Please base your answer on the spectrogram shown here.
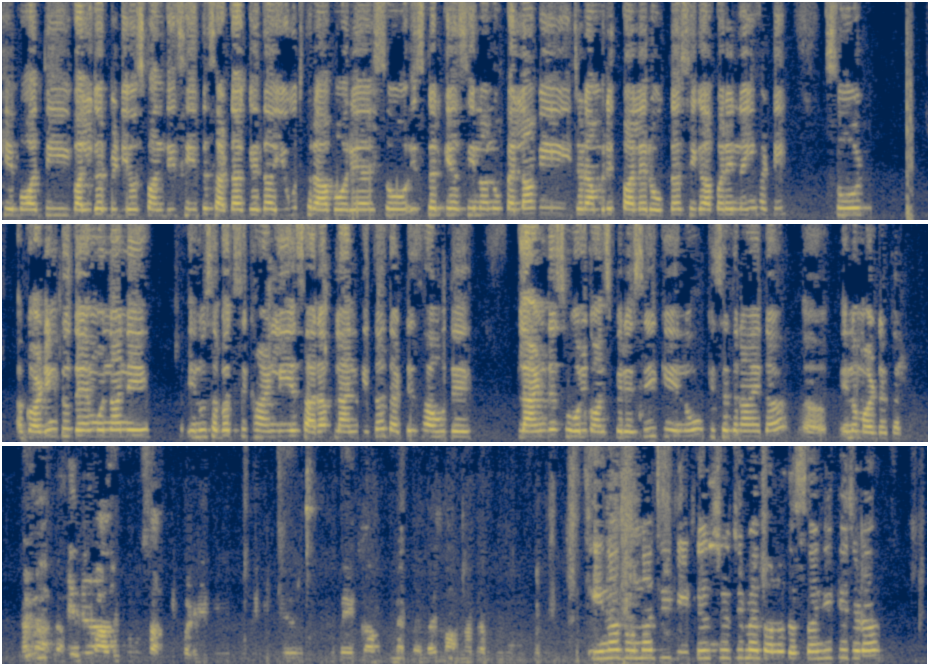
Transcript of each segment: ਕਿ ਬਹੁਤ ਹੀ vulgar videos ਪਾਉਂਦੀ ਸੀ ਤੇ ਸਾਡਾ ਅੱਗੇ ਦਾ ਯੂਥ ਖਰਾਬ ਹੋ ਰਿਹਾ ਹੈ। ਸੋ ਇਸ ਕਰਕੇ ਅਸੀਂ ਇਹਨਾਂ ਨੂੰ ਪਹਿਲਾਂ ਵੀ ਜਿਹੜਾ ਅੰਮ੍ਰਿਤਪਾਲ ਰੋਕਦਾ ਸੀਗਾ ਪਰ ਇਹ ਨਹੀਂ ਹਟੀ। ਸੋ ਅਕੋਰਡਿੰਗ ਟੂ them ਉਹਨਾਂ ਨੇ ਇਹਨੂੰ ਸਬਕ ਸਿਖਾਉਣ ਲਈ ਇਹ ਸਾਰਾ ਪਲਾਨ ਕੀਤਾ। That is how they plan this whole conspiracy ਕਿ ਇਹਨੂੰ ਕਿਸੇ ਤਰ੍ਹਾਂ ਇਹਦਾ ਇਹਨੂੰ ਮਰਡਰ ਕਰਨਾ। ਮੈਂ ਇਹਦੇ ਬਾਅਦ ਦੋ ਸਾਥੀ ਪੜੇ ਕਿ ਉਹਦੇ ਵਿੱਚ ਇਹਨਾਂ ਦੋਨਾਂ ਦੀ ਡਿਟੇਲਸ ਜੀ ਮੈਂ ਤੁਹਾਨੂੰ ਦੱਸਾਂਗੀ ਕਿ ਜਿਹੜਾ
